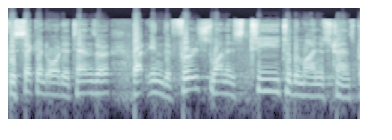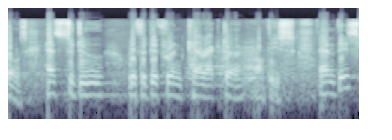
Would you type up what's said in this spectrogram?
the second order tensor, but in the first one is t to the minus transpose. Has to do with the different character of these. And this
